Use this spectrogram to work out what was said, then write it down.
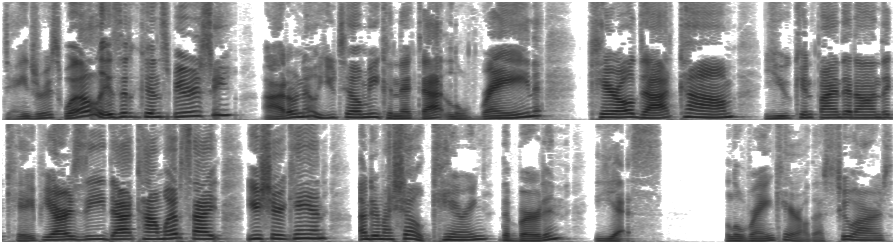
dangerous. Well, is it a conspiracy? I don't know. You tell me. Connect at LorraineCarroll.com. You can find that on the KPRZ.com website. You sure can. Under my show, Carrying the Burden. Yes. Lorraine Carroll. That's two R's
